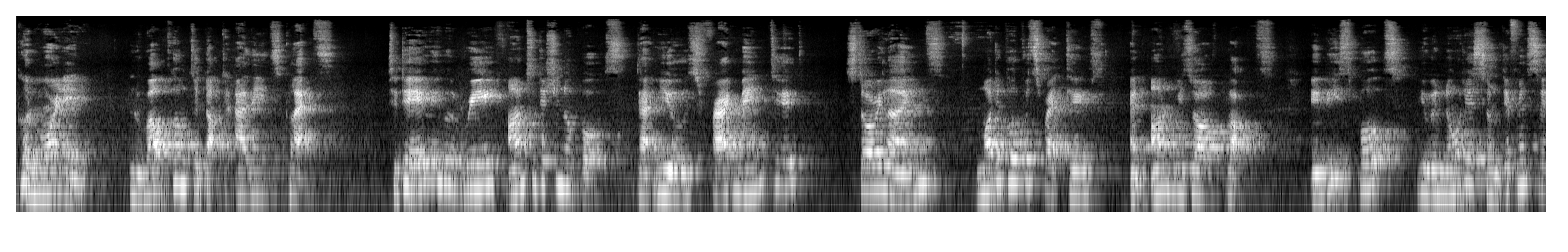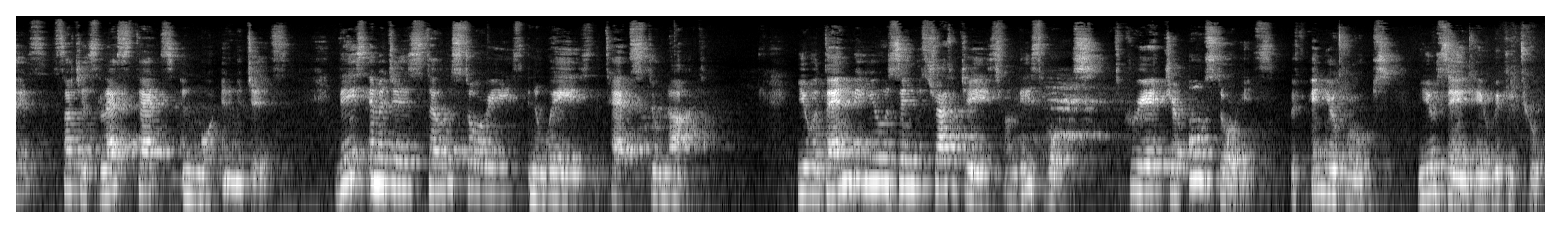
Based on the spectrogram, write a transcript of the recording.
Good morning and welcome to Dr. Eileen's class. Today we will read untraditional books that use fragmented storylines, multiple perspectives, and unresolved plots. In these books, you will notice some differences such as less text and more images. These images tell the stories in ways the texts do not. You will then be using the strategies from these books to create your own stories within your groups using a wiki tool.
